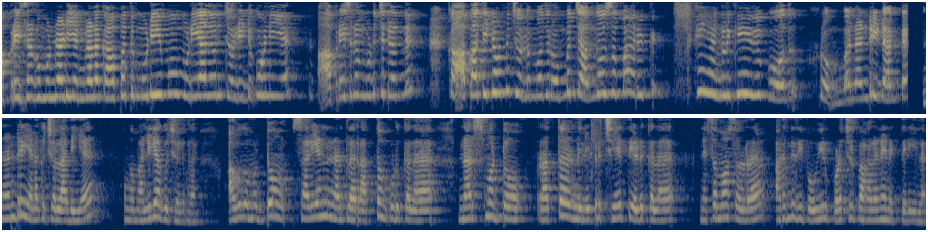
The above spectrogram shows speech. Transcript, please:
ஆபரேஷனுக்கு முன்னாடி எங்களால காப்பாத்த முடியுமோ முடியாதுன்னு சொல்லிட்டு போனீங்க. ஆபரேஷன் முடிச்சிட்டு வந்து காப்பாத்திட்டோம்னு சொல்லும்போது ரொம்ப சந்தோஷமா இருக்கு. எங்களுக்கு இது போதும். ரொம்ப நன்றி டாக்டர். நன்றி எனக்கு சொல்லாதீங்க. உங்க மல்லிகாவுக்கு சொல்லுங்க. அவங்க மட்டும் சரியான நேரத்தில் ரத்தம் கொடுக்கல. நர்ஸ் மட்டும் ரத்தம் ரெண்டு லிட்டர் சேர்த்து எடுக்கல. நெசமா சொல்கிறேன் அருந்ததி இப்போ உயிர் பிழைச்சிருப்பாங்களேன்னு எனக்கு தெரியல.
